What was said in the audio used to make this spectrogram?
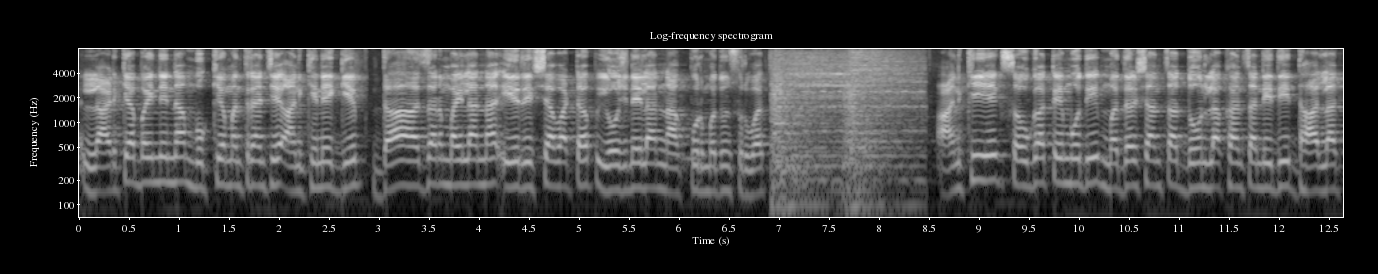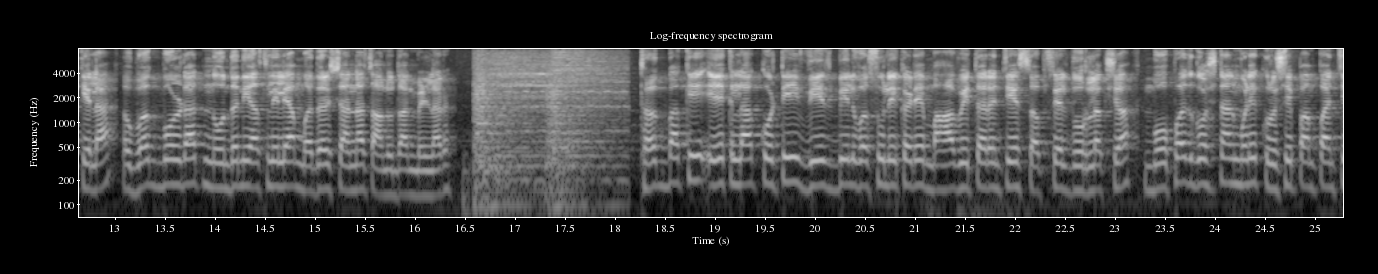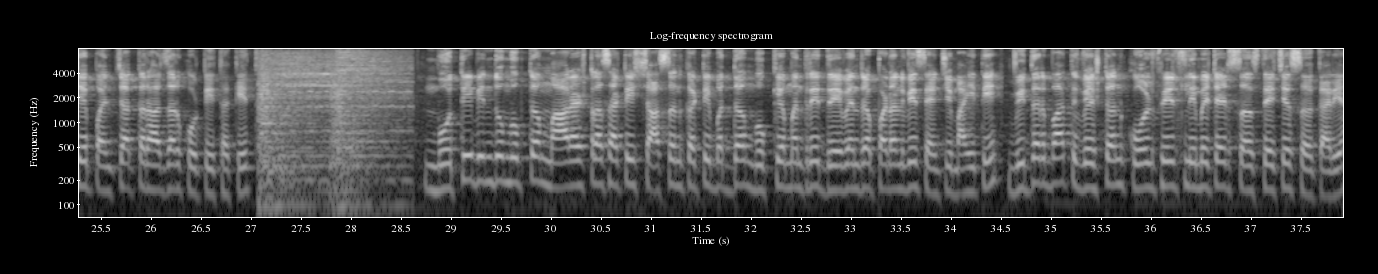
लाडक्या बहिणींना मुख्यमंत्र्यांचे आणखीन एक गिफ्ट दहा हजार महिलांना ई रिक्षा वाटप योजनेला नागपूरमधून सुरुवात. आणखी एक सौगाते मोदी मदरशांचा दोन लाखांचा निधी दहा लाख केला. वक्फ बोर्डात नोंदणी असलेल्या मदरशांनाच अनुदान मिळणार. थकबाकी एक लाख कोटी वीज बिल वसुलीकडे महावितरणचे सबसेल दुर्लक्ष. मोफत घोषणांमुळे कृषी पंपांचे पंच्याहत्तर हजार कोटी थकीत. मोतीबिंदू मुक्त महाराष्ट्रासाठी शासन कटिबद्ध मुख्यमंत्री देवेंद्र फडणवीस यांची माहिती. विदर्भात वेस्टर्न कोल्डफिल्ड्स लिमिटेड संस्थेचे सहकार्य.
